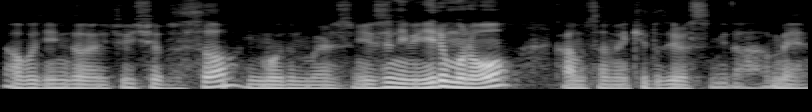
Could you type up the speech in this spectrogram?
아버지 인도해 주시옵소서 이 모든 말씀 예수님의 이름으로 감사하며 기도드렸습니다. 아멘.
